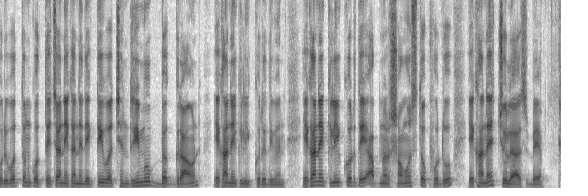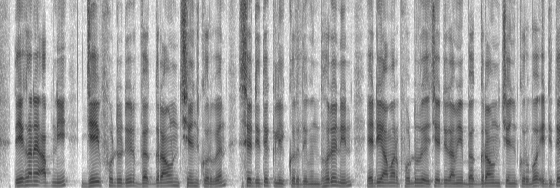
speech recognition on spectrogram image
পরিবর্তন করতে চান, এখানে দেখতেই পাচ্ছেন রিমুভ ব্যাকগ্রাউন্ড এখানে ক্লিক করে দিবেন। এখানে ক্লিক করতে আপনার সমস্ত ফটো এখানে চলে আসবে। তো এখানে আপনি যেই ফটোটির ব্যাকগ্রাউন্ড চেঞ্জ করবেন, সেটিতে ক্লিক করে দেবেন। ধরে নিন, এটি আমার ফটো রয়েছে, এটির আমি ব্যাকগ্রাউন্ড চেঞ্জ করব, এটিতে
